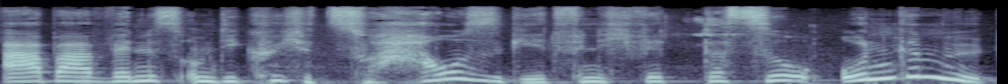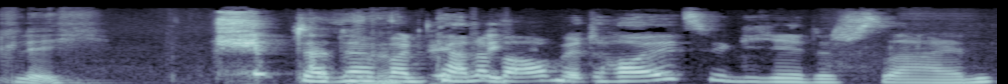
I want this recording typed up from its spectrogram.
Aber wenn es um die Küche zu Hause geht, finde ich, wird das so ungemütlich. Also, man kann aber auch mit Holz hygienisch sein.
